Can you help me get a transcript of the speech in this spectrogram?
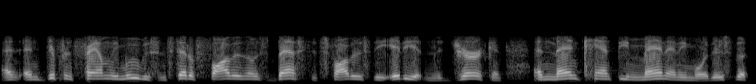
and, and different family movies. Instead of father knows best, it's father's the idiot and the jerk, and, and men can't be men anymore. There's the,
